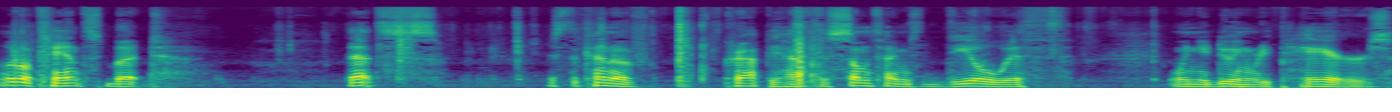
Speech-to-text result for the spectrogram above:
A little tense, but that's just the kind of crap you have to sometimes deal with when you're doing repairs.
